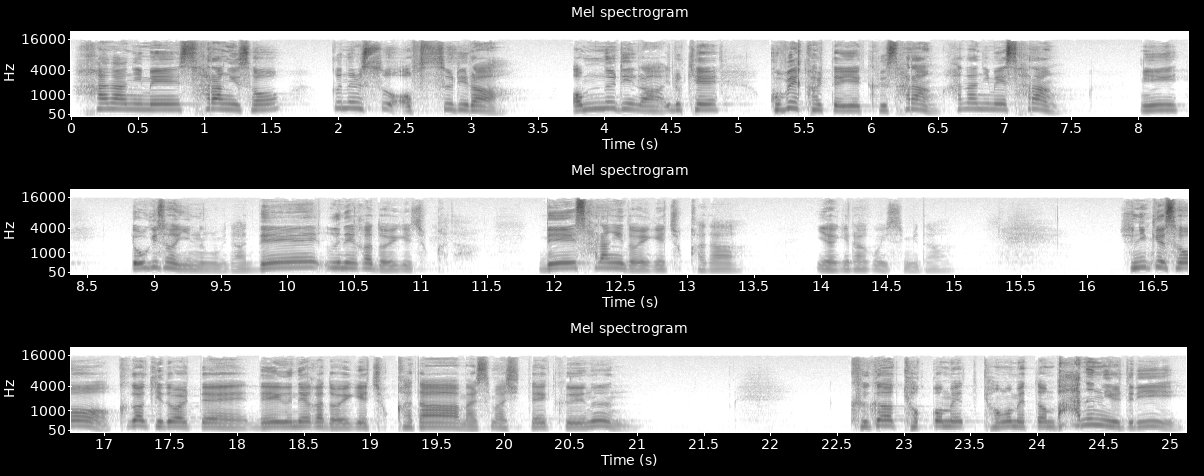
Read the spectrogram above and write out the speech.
하나님의 사랑에서 끊을 수 없으리라 없느리라 이렇게 고백할 때의 그 사랑 하나님의 사랑이 여기서 있는 겁니다. 내 은혜가 너에게 족하다. 내 사랑이 너에게 족하다 이야기를 하고 있습니다. 주님께서 그가 기도할 때 내 은혜가 너에게 족하다 말씀하실 때 그는 그가 경험했던 많은 일들이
